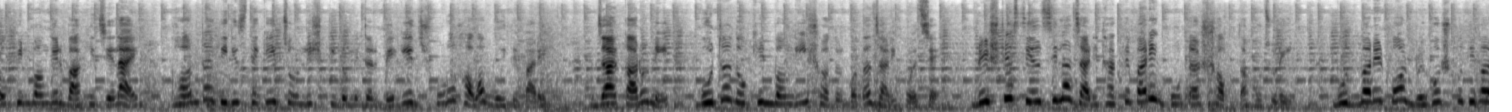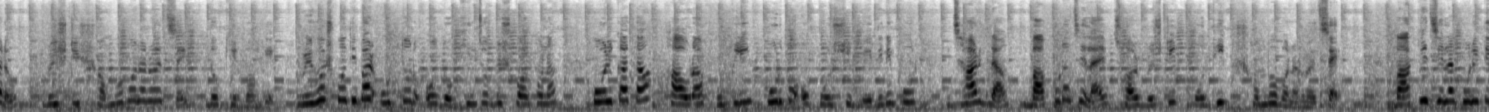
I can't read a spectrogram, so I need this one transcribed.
দক্ষিণবঙ্গের বাকি জেলায় ঘন্টায় তিরিশ থেকে চল্লিশ কিলোমিটার বেগে ঝোড়ো হাওয়া বইতে পারে, যার কারণে গোটা দক্ষিণবঙ্গেই সতর্কতা জারি হয়েছে। বৃষ্টির সিলসিলা জারি থাকতে পারে গোটা সপ্তাহ জুড়ে। বুধবারের পর বৃহস্পতিবারও বৃষ্টির সম্ভাবনা রয়েছে দক্ষিণবঙ্গে। বৃহস্পতিবার উত্তর ও দক্ষিণ চব্বিশ পরগনা, কলকাতা, হাওড়া, হুগলি, পূর্ব ও পশ্চিম মেদিনীপুর, ঝাড়গ্রাম, বাঁকুড়া জেলায় ঝড় বৃষ্টির অধিক সম্ভাবনা রয়েছে। বাকি জেলাগুলিতে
